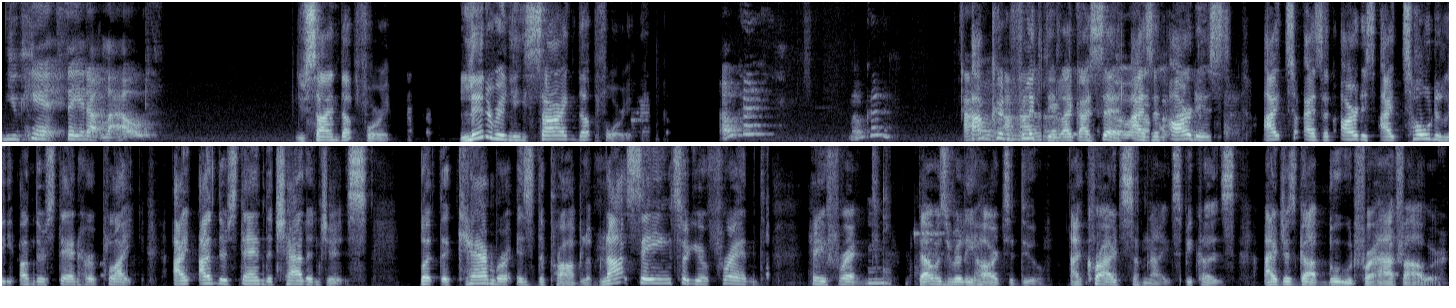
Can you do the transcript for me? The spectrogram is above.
you can't say it out loud. You signed up for it. Literally signed up for it. Okay. Okay. I I'm don't I'm conflicted. Like I said, so I as an don't I artist, I t- as an artist, I totally understand her plight. I understand the challenges, but the camera is the problem. Not saying to your friend, "Hey, friend, Mhm. that was really hard to do. I cried some nights because I just got booed for a half hour."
